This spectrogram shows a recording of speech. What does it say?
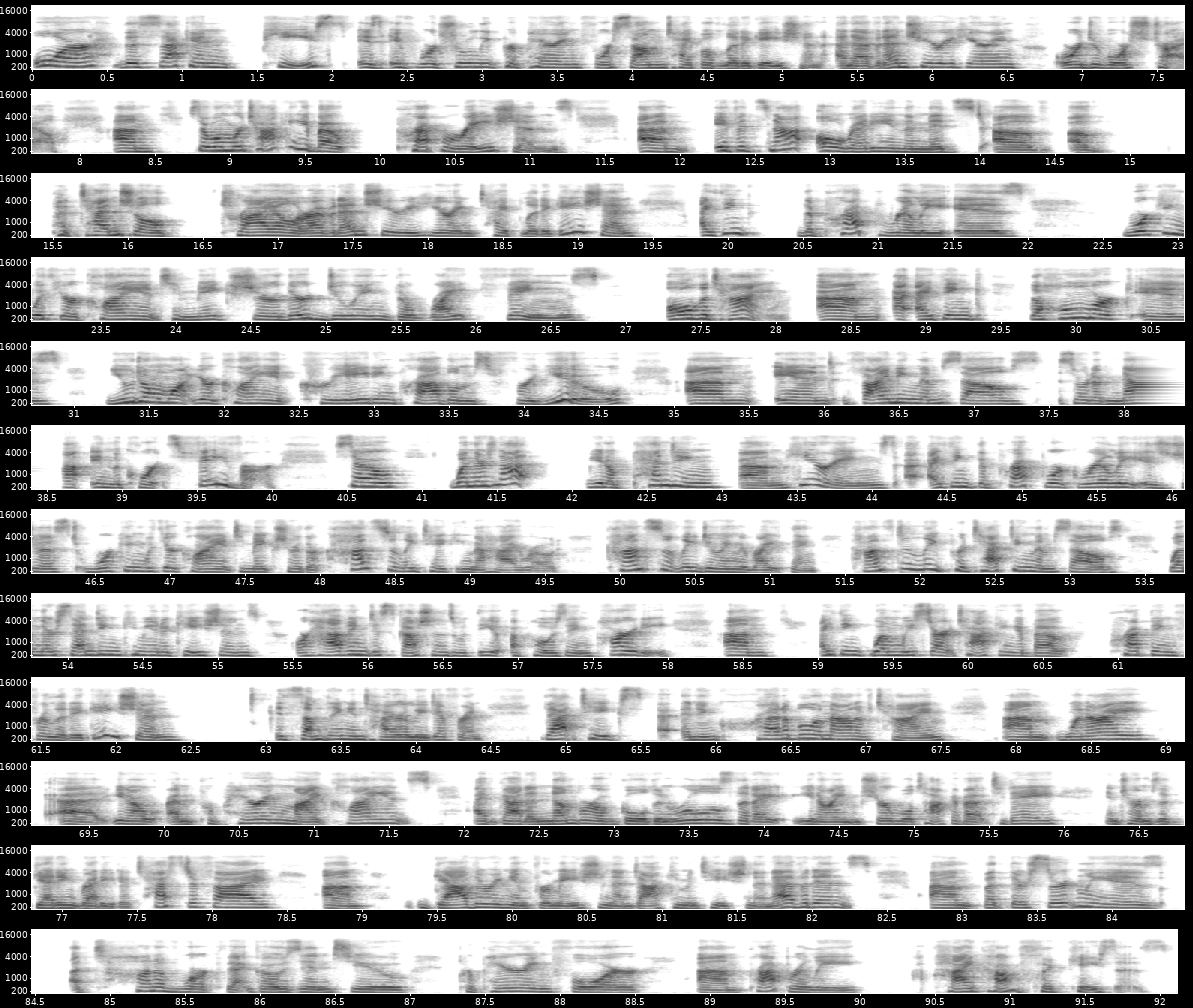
Or the second piece is if we're truly preparing for some type of litigation, an evidentiary hearing or a divorce trial. Um, so when we're talking about preparations, um, if it's not already in the midst of, of potential trial or evidentiary hearing type litigation, I think the prep really is working with your client to make sure they're doing the right things all the time. Um, I, I think the homework is you don't want your client creating problems for you um, and finding themselves sort of not in the court's favor. So when there's not you know pending um, hearings i think the prep work really is just working with your client to make sure they're constantly taking the high road constantly doing the right thing constantly protecting themselves when they're sending communications or having discussions with the opposing party um, I think when we start talking about prepping for litigation, it's something entirely different. That takes an incredible amount of time. Um, when I uh, you know i'm preparing my clients i've got a number of golden rules that i you know i'm sure we'll talk about today in terms of getting ready to testify um, gathering information and documentation and evidence um, but there certainly is a ton of work that goes into preparing for um, properly high conflict cases.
